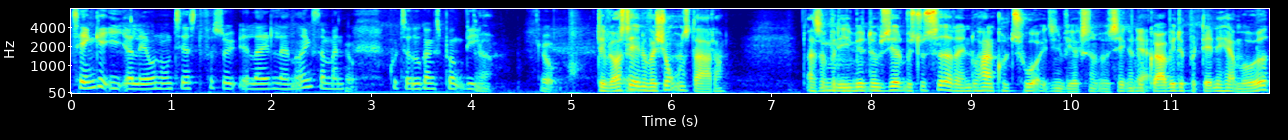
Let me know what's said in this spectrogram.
tænke i at lave nogle testforsøg eller et eller andet, ikke? som man Jo. kunne tage udgangspunkt i. Ja. Jo. Det er vel også det, innovationen starter. Altså, fordi hvis du siger, hvis du sidder derinde, du har en kultur i din virksomhed, og tænker, nu Ja. gør vi det på denne her måde,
